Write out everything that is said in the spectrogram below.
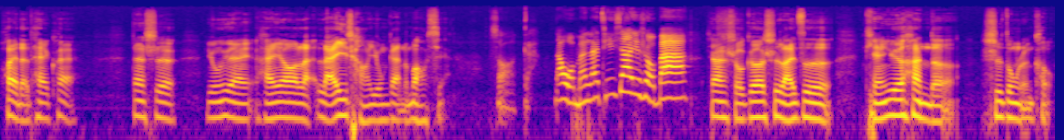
坏的太快，但是永远还要来来一场勇敢的冒险。so 那我们来听下一首吧。下一首歌是来自。田约翰的失踪人口。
